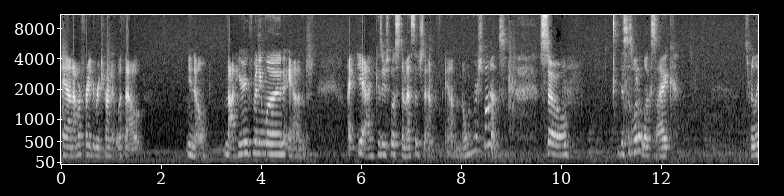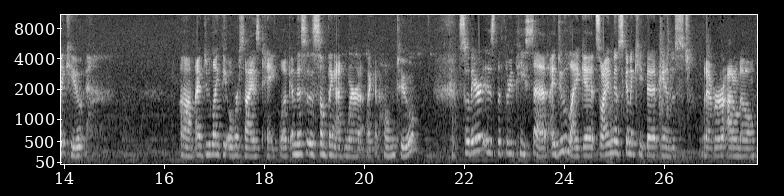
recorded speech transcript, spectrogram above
and I'm afraid to return it without, you know, not hearing from anyone and I, yeah, because you're supposed to message them and no one responds. So this is what it looks like. It's really cute. Um, I do like the oversized tank look and this is something I'd wear like at home too. So there is the three piece set. I do like it, so I'm just gonna keep it and just whatever, I don't know.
